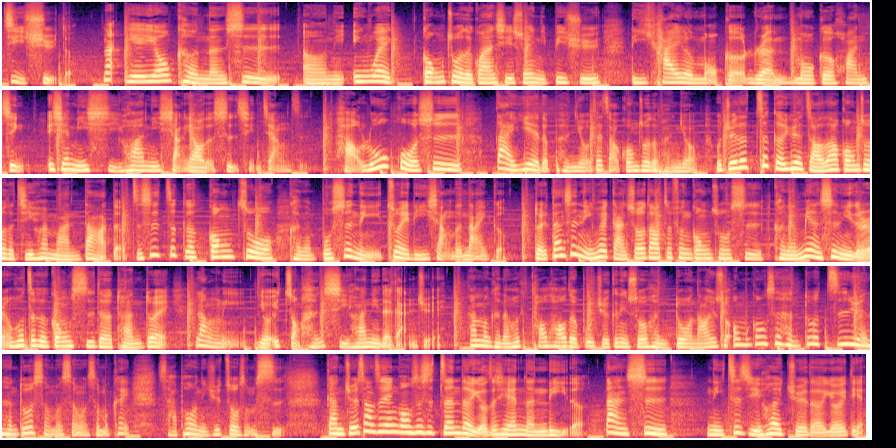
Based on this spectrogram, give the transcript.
继续的。那也有可能是呃，你因为工作的关系，所以你必须离开了某个人、某个环境，一些你喜欢、你想要的事情，这样子。好，如果是待业的朋友，在找工作的朋友，我觉得这个月找到工作的机会蛮大的，只是这个工作可能不是你最理想的那一个。对，但是你会感受到这份工作是可能面试你的人或这个公司的团队让你有一种很喜欢你的感觉，他们可能会滔滔的不绝跟你说很多，然后就说、哦、我们公司很多资源，很多什么什么什么可以 support 你去做什么事，感觉上这间公司是真的有这些能力的，但是你自己会觉得有一点。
